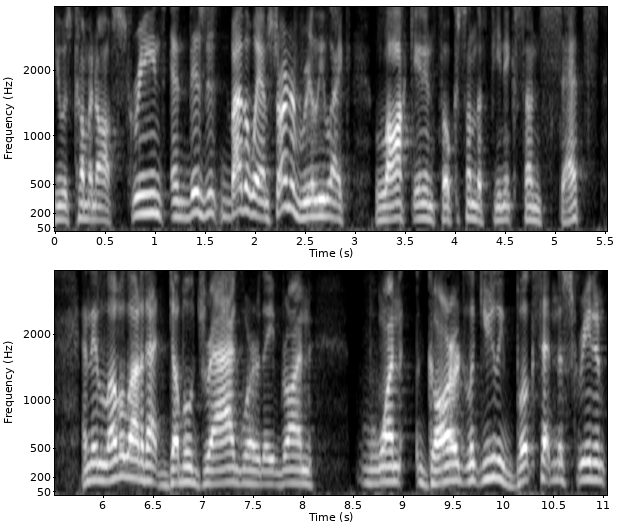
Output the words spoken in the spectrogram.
he was coming off screens. And this is, by the way, I'm starting to really like lock in and focus on the Phoenix Suns sets. And they love a lot of that double drag where they run one guard, like usually Book setting the screen and,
